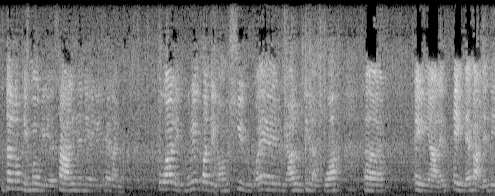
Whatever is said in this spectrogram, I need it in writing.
တက်တက်လို့ဟင်မုတ်လေးရဲ့စားလေးနည်းနည်းလေးထည့်လိုက်မယ်သူကလေဘူးလေးခွက်တွေတော့မရှိဘူးကွယ်သူများလို့သိလားကွာအဲအိမ်ရလဲအိမ်လဲပါလဲနေ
